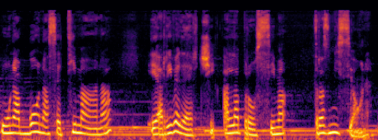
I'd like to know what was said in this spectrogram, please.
Una buona settimana e arrivederci alla prossima trasmissione.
